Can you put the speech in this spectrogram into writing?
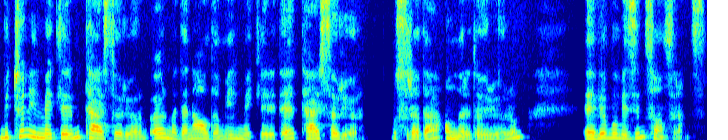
Bütün ilmeklerimi ters örüyorum. Örmeden aldığım ilmekleri de ters örüyorum. Bu sırada onları da örüyorum. E, ve bu bizim son sıramız.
